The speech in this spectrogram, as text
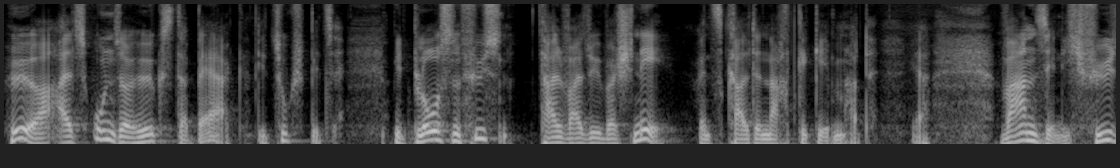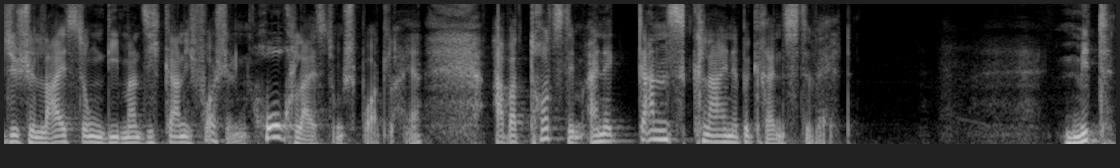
höher als unser höchster Berg, die Zugspitze, mit bloßen Füßen, teilweise über Schnee, wenn es kalte Nacht gegeben hatte. Ja. Wahnsinnig, physische Leistungen, die man sich gar nicht vorstellen kann. Hochleistungssportler, ja. aber trotzdem eine ganz kleine, begrenzte Welt. Mit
